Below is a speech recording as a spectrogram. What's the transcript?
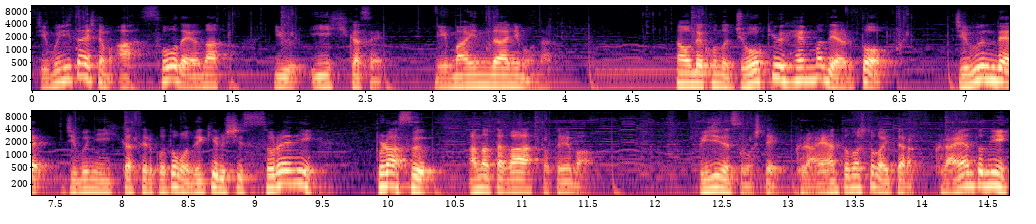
自分に対しても、あ、そうだよなという言い聞かせ、リマインダーにもなる。なので、この上級編までやると、自分で自分に言い聞かせることもできるしそれにプラスあなたが例えばビジネスをしてクライアントの人がいたらクライアントに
